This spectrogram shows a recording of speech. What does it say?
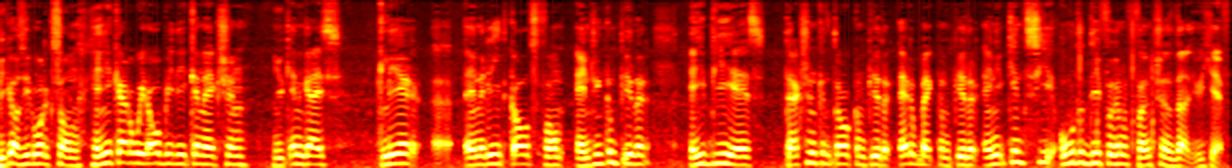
Because it works on any car with OBD connection. You can guys clear uh, and read codes from engine computer ABS traction control computer, airbag computer, and you can see all the different functions that you have.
